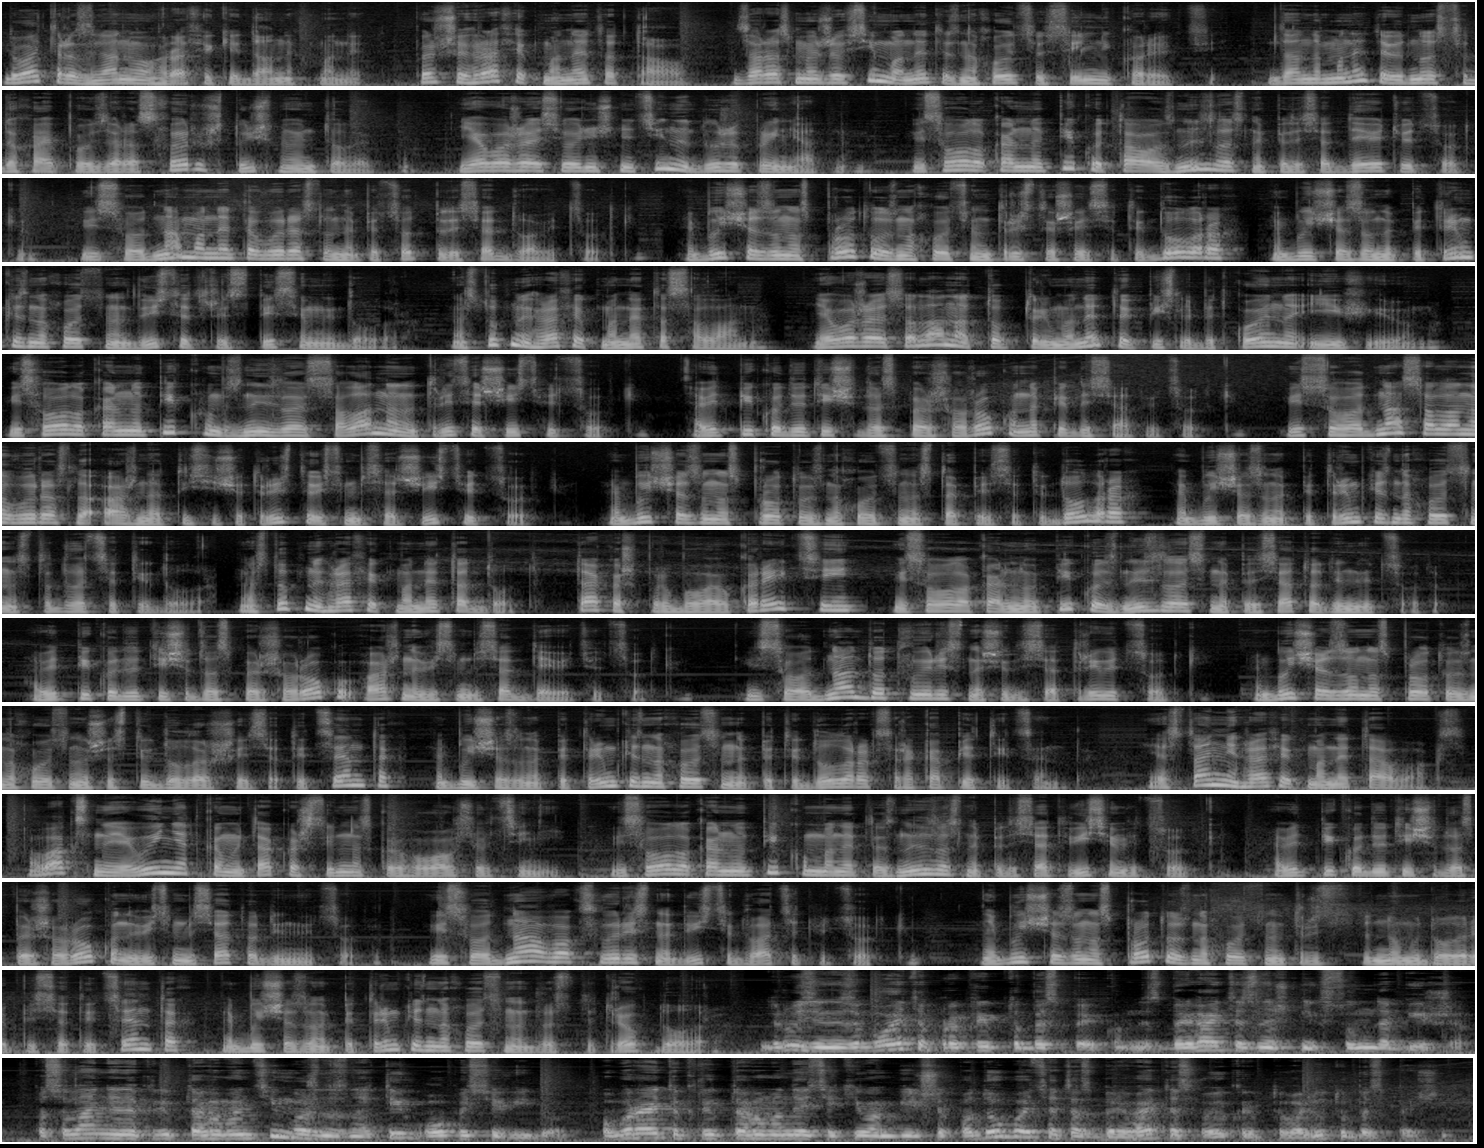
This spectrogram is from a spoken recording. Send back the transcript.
Давайте розглянемо графіки даних монет. Перший графік монета TAO. Зараз майже всі монети знаходяться в сильній корекції. Дана монета відноситься до хайпової зараз сфери штучного інтелекту. Я вважаю сьогоднішні ціни дуже прийнятними. Від свого локального піку TAO знизилась на 59%. Від свого дна монета виросла на 552%. Найближча зона спротиву знаходиться на 360 доларах, найближча зона підтримки знаходиться на 237 доларах. Наступний графік монета Solana. Я вважаю Solana топ-3 монетою після біткоїна і ефіріума. Від свого локального піку знизилась Solana на 36%, а від піку 2021 року на 50%. Від свого дна Solana виросла аж на 1386%. Найближча зона спротиву знаходиться на 150 доларах, найближча зона підтримки знаходиться на 120 доларах. Наступний графік монета DOT. Також перебуває у корекції, від свого локального піку знизилася на 51%, а від піку 2021 року аж на 89%. Від свого дна DOT виріс на 63%. Найближча зона спротиву знаходиться на 6 доларах 60 центах, найближча зона підтримки знаходиться на 5 доларах 45 центах. І останній графік монета AVAX. AVAX не є винятком і також сильно скоригувався в ціні. Від свого локального піку монета знизилась на 58%, а від піку 2021 року на 81%. Від свого дна AVAX виріс на 220%. Найближча зона спроту знаходиться на 31 доларі 50 центах, найближча зона підтримки знаходиться на 23 доларах. Друзі, не забувайте про криптобезпеку, не зберігайте значних сум на біржах. Посилання на криптогаманці можна знайти в описі відео. Обирайте криптогаманець, який вам більше подобається, та зберігайте свою криптовалюту безпечно.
